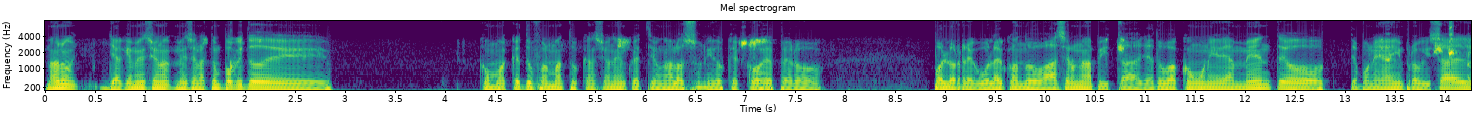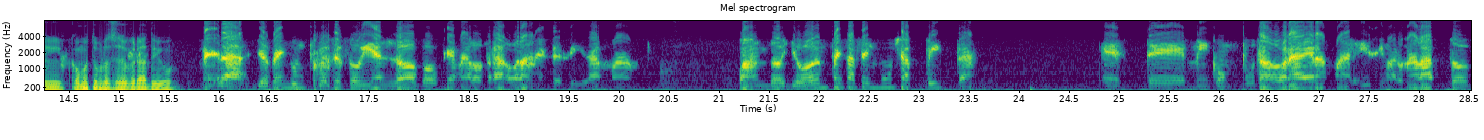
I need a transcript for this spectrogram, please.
mano, ya que menciona, mencionaste un poquito de cómo es que tú formas tus canciones en cuestión a los sonidos que escoges, pero por lo regular cuando vas a hacer una pista, ¿ya tú vas con una idea en mente o te pones a improvisar? ¿Cómo es tu proceso creativo? Mira, yo tengo un proceso bien loco que me lo trajo la necesidad, man. Cuando yo empecé a hacer muchas pistas, este, mi computadora era malísima, era una laptop,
